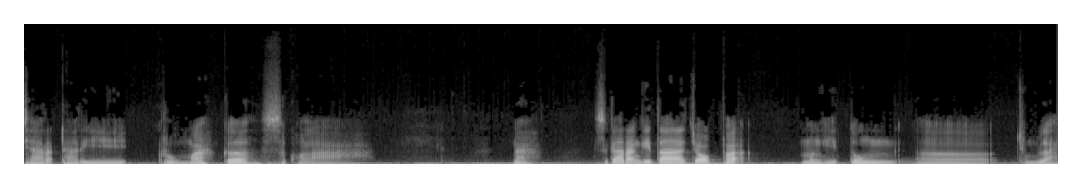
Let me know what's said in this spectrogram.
jarak dari rumah ke sekolah. Nah sekarang kita coba menghitung eh, jumlah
